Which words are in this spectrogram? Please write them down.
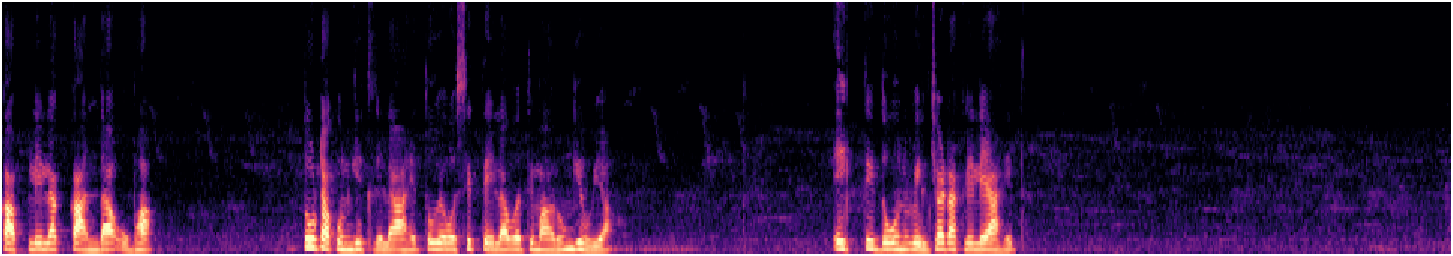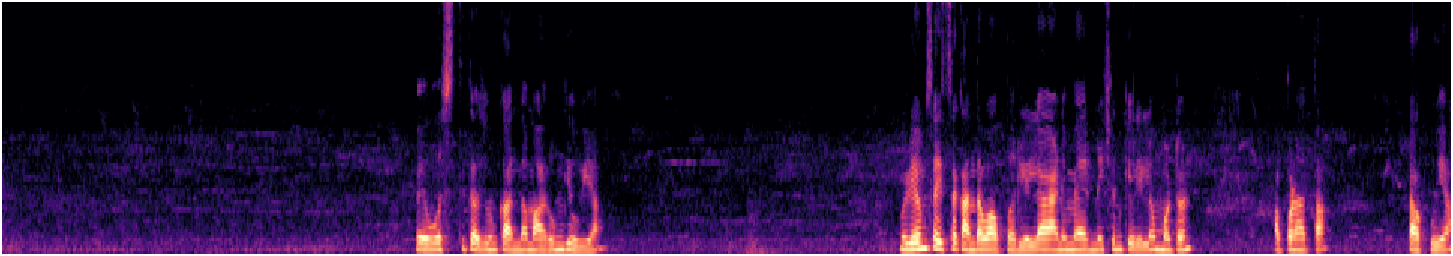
कापलेला कांदा उभा तो टाकून घेतलेला आहे. तो व्यवस्थित तेलावरती मारून घेऊया. एक ते दोन वेलच्या टाकलेल्या आहेत. व्यवस्थित अजून कांदा मारून घेऊया. मिडियम साईजचा कांदा वापरलेला आहे आणि मॅरिनेशन केलेलं मटण आपण आता टाकूया.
